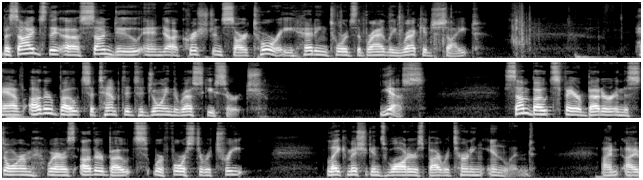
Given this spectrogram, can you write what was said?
Besides the uh, Sundew and uh, Christian Sartori heading towards the Bradley wreckage site, have other boats attempted to join the rescue search? Yes. Some boats fare better in the storm, whereas other boats were forced to retreat Lake Michigan's waters by returning inland. I, I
